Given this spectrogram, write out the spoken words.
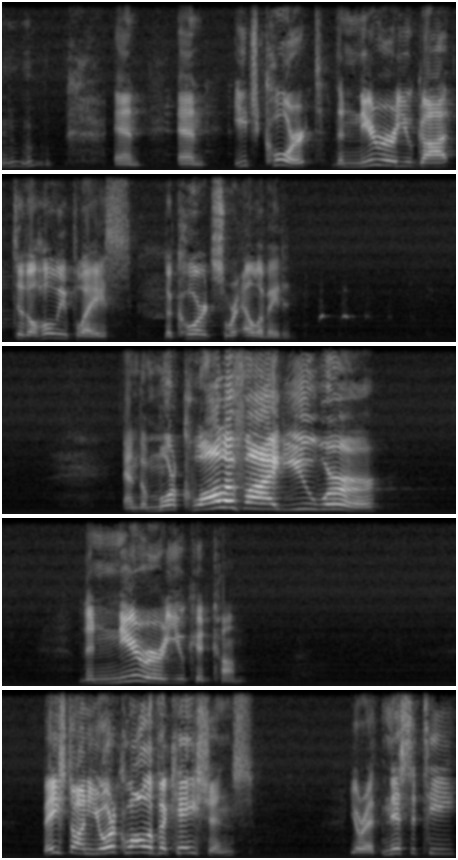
and and each court, the nearer you got to the holy place, the courts were elevated. And the more qualified you were, the nearer you could come. Based on your qualifications, your ethnicity,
